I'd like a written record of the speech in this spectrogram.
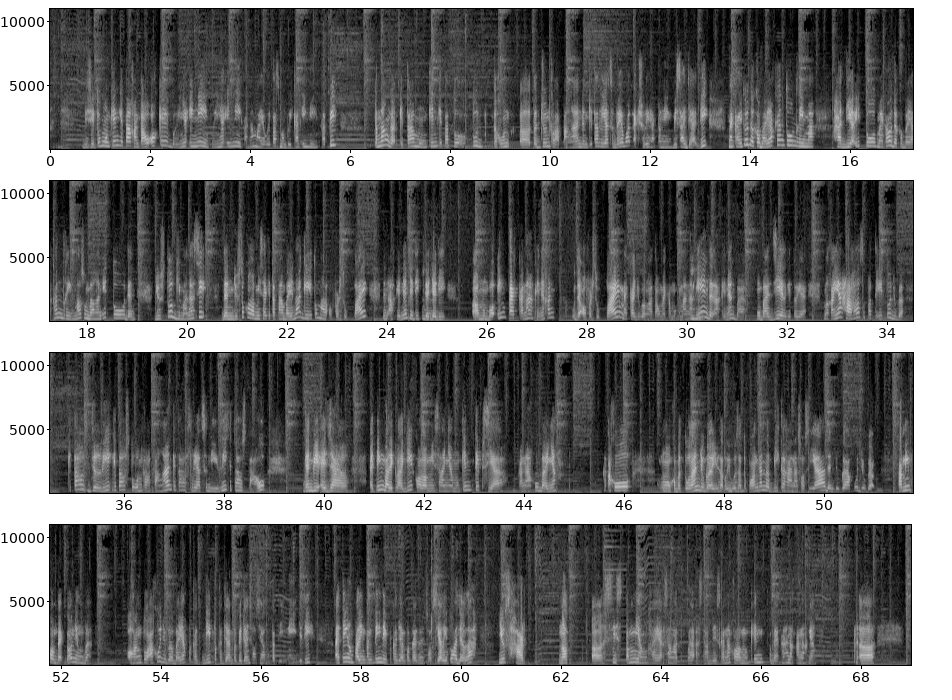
di situ mungkin kita akan tahu oke okay, berinya ini berinya ini karena mayoritas memberikan ini. Tapi pernah nggak kita mungkin kita tuh tuh terun, uh, terjun ke lapangan dan kita lihat sebenarnya what actually happening. Bisa jadi mereka itu udah kebanyakan tuh nerima hadiah itu mereka udah kebanyakan nerima sumbangan itu. Dan justru gimana sih? Dan justru kalau misalnya kita tambahin lagi itu malah oversupply dan akhirnya jadi tidak hmm. jadi uh, membawa impact karena akhirnya kan udah oversupply, mereka juga nggak tahu mereka mau kemanain mm -hmm. dan akhirnya mau bazir gitu ya. Makanya hal-hal seperti itu juga kita harus jeli, kita harus turun ke lapangan, kita harus lihat sendiri, kita harus tahu dan be agile. I think balik lagi kalau misalnya mungkin tips ya, karena aku banyak, aku mau kebetulan juga satu ibu satu pohon kan lebih ke ranah sosial dan juga aku juga coming from background yang bah orang tua aku juga banyak di pekerjaan-pekerjaan sosial seperti ini. Jadi, I think yang paling penting di pekerjaan-pekerjaan sosial itu adalah use heart, not uh, sistem yang kayak sangat well established. Karena kalau mungkin kebanyakan anak-anak yang uh,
